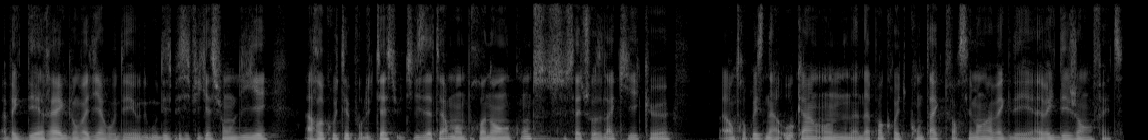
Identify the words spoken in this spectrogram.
avec des règles, on va dire, ou des, ou des spécifications liées à recruter pour du test utilisateur, mais en prenant en compte cette chose-là qui est que l'entreprise n'a aucun, n'a pas encore eu de contact forcément avec des, gens en fait.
